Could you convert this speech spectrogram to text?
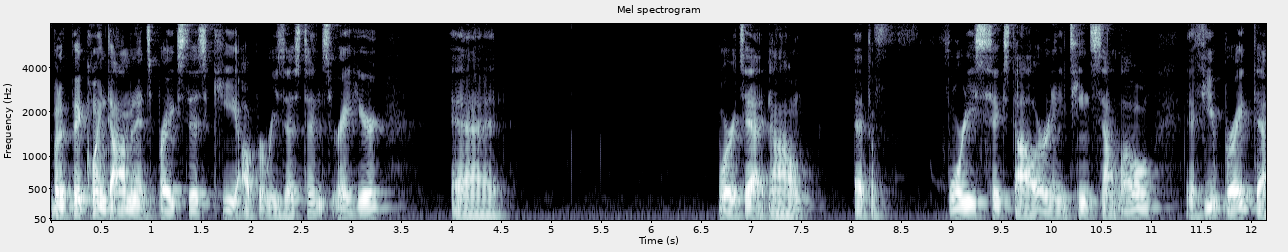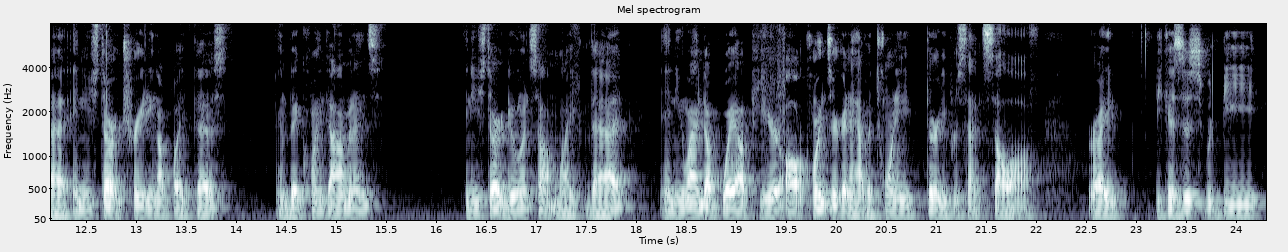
But if Bitcoin dominance breaks this key upper resistance right here at where it's at now, at the $46.18 level, if you break that and you start trading up like this in Bitcoin dominance, and you start doing something like that, and you end up way up here, altcoins are going to have a 20, 30% sell off, right? Because this would be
